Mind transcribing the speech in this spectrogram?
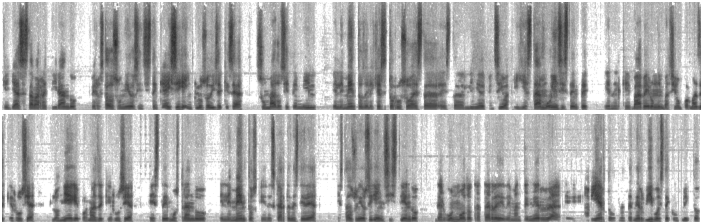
que ya se estaba retirando, pero Estados Unidos insiste en que ahí sigue, incluso dice que se ha sumado 7000 elementos del ejército ruso a esta, esta línea defensiva y está muy insistente en el que va a haber una invasión, por más de que Rusia lo niegue, por más de que Rusia esté mostrando elementos que descarten esta idea, Estados Unidos sigue insistiendo de algún modo tratar de, mantener eh, abierto, mantener vivo este conflicto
